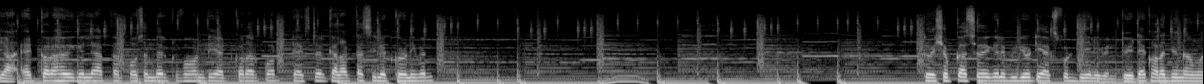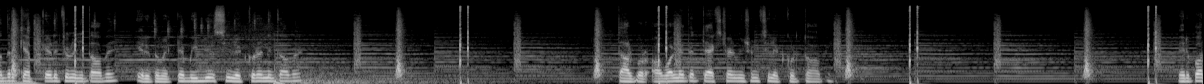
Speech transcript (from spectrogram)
ইয়া অ্যাড করা হয়ে গেলে আপনার পছন্দের ফন্টটি অ্যাড করার পর টেক্সটের কালারটা সিলেক্ট করে নেবেন। তো এসব কাজ হয়ে গেলে ভিডিওটি এক্সপোর্ট দিয়ে নেবেন। তো এটা করার জন্য আমাদের ক্যাপকাটে চলে যেতে হবে। এরকম একটা ভিডিও সিলেক্ট করে নিতে হবে। তারপর ওভারলেতে টেক্সট অ্যাডমিশন সিলেক্ট করতে হবে। এরপর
